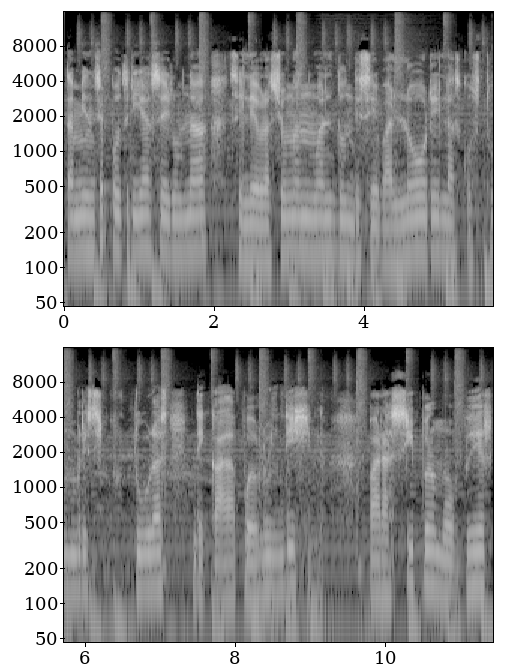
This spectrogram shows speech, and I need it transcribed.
También se podría hacer una celebración anual donde se valore las costumbres y culturas de cada pueblo indígena para así promover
